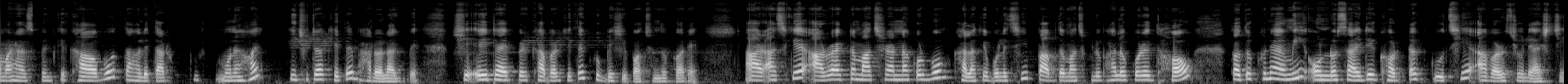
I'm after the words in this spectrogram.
আমার হাজব্যান্ডকে খাওয়াবো, তাহলে তার মনে হয় কিছুটা খেতে ভালো লাগবে। সে এই টাইপের খাবার খেতে খুব বেশি পছন্দ করে। আর আজকে আরও একটা মাছ রান্না করব। খালাকে বলেছি, পাবদা মাছগুলো ভালো করে ধও। ততক্ষণে আমি অন্য সাইডে ঘরটা গুছিয়ে আবারও চলে আসছি।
